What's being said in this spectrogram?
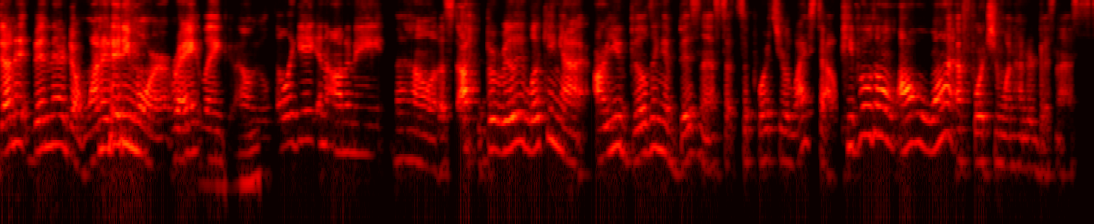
Done it, been there, don't want it anymore. Right. Like, um, mm-hmm. I'll delegate and automate the hell out of stuff. But really looking at are you building a business that supports your lifestyle? People don't all want a Fortune 100 business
